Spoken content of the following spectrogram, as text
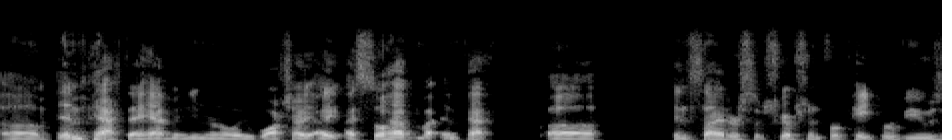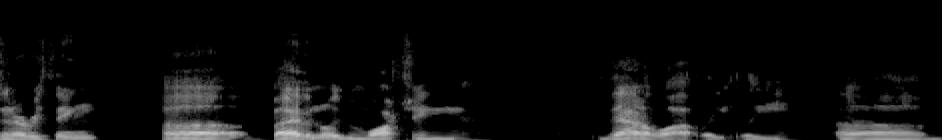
um, Impact, I haven't even really watched. I, I, I still have my Impact uh insider subscription for pay per views and everything. Uh, but I haven't really been watching that a lot lately. Um,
